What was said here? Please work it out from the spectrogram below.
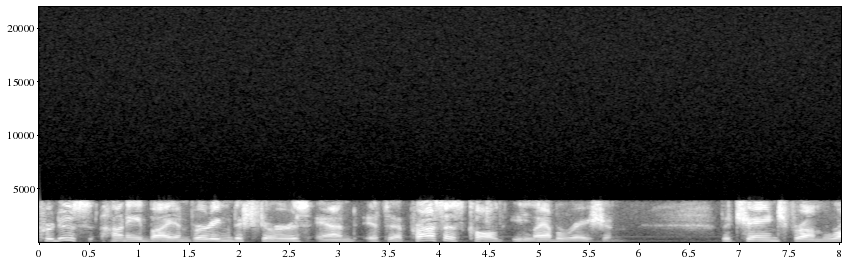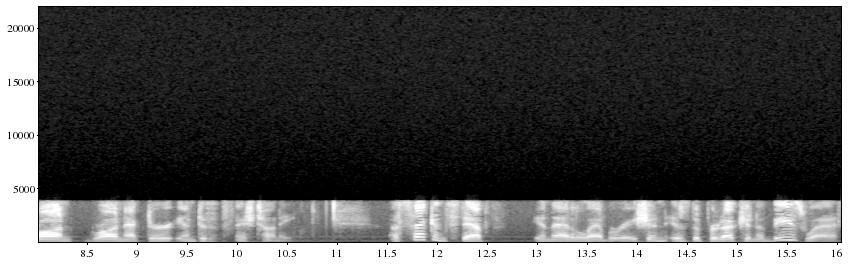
produce honey by inverting the sugars, and it's a process called elaboration the change from raw, raw nectar into finished honey. A second step in that elaboration is the production of beeswax.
